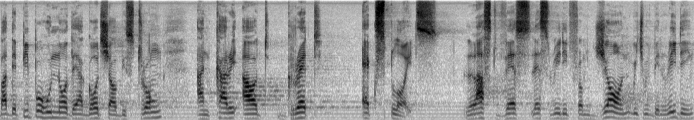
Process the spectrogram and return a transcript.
but the people who know their God shall be strong and carry out great exploits. Last verse, let's read it from John, which we've been reading,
